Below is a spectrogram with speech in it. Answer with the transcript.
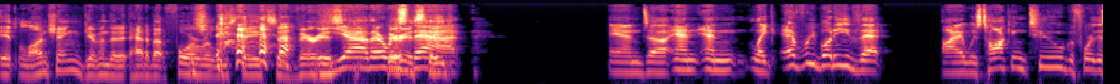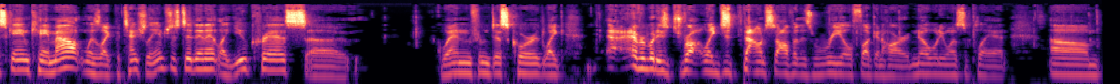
it launching, given that it had about four release dates at various. yeah, there was various that, and uh, and and like everybody that I was talking to before this game came out was like potentially interested in it, like you, Chris, uh, Gwen from Discord, like everybody's draw like just bounced off of this real fucking hard. Nobody wants to play it, um,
